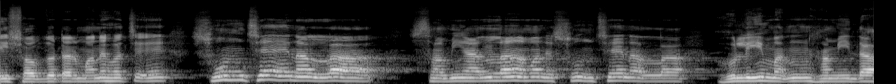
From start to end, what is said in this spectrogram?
এই শব্দটার মানে হচ্ছে শুনছেন আল্লাহ। স্বামী আল্লাহ মানে শুনছেন আল্লাহ। হুলিমান হামিদা,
